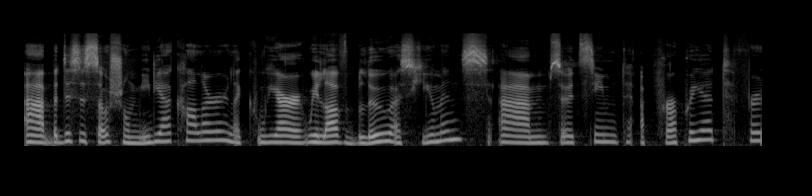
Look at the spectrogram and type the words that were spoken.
uh, but this is social media color. Like we are, we love blue as humans. Um, so it seemed appropriate for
